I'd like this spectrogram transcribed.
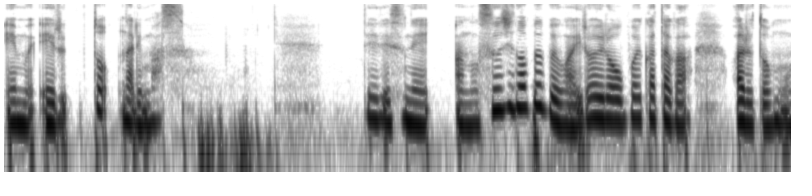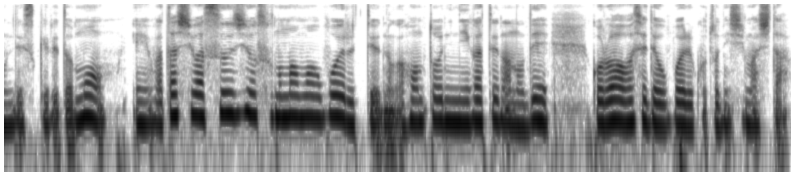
ML となります。でですねあの数字の部分はいろいろ覚え方があると思うんですけれどもえー、私は数字をそのまま覚えるっていうのが本当に苦手なので語呂合わせで覚えることにしました。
